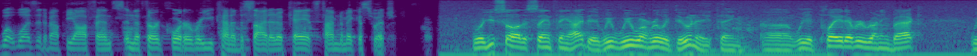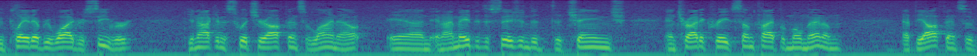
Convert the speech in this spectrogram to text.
what was it about the offense in the third quarter where you kind of decided, okay, it's time to make a switch? Well, you saw the same thing I did. We, we weren't really doing anything. Uh, we had played every running back, we played every wide receiver. You're not going to switch your offensive line out, and and I made the decision to, to change and try to create some type of momentum at the offensive,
